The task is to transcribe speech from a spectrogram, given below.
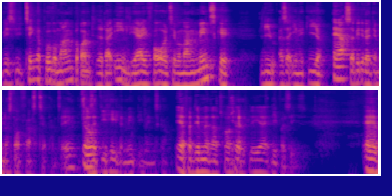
hvis vi tænker på, hvor mange berømtheder der egentlig er i forhold til, hvor mange menneskeliv, altså energier, Ja. så vil det være dem, der står først til at komme til. Ikke? Jo. Altså de helt almindelige mennesker. Ja, for dem er der trods alt flere af. Lige præcis. Øh,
